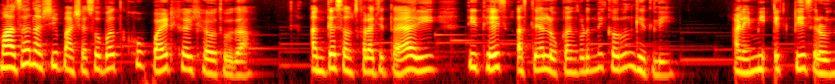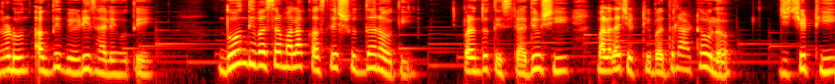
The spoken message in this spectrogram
माझं नशीब माझ्यासोबत खूप वाईट खेळ खेळत होता. अंत्यसंस्काराची तयारी तिथेच असलेल्या लोकांकडून मी करून घेतली. आणि मी एकटीच रडून रडून अगदी वेडी झाले होते. दोन दिवस तर मला कसली शुद्ध नव्हती परंतु तिसऱ्या दिवशी मला त्या चिठ्ठीबद्दल आठवलं जी चिठ्ठी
